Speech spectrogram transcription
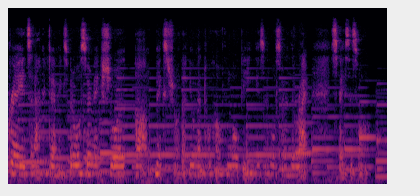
grades and academics, but also makes sure um, makes sure that your mental health and well-being is also in the right space as well.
